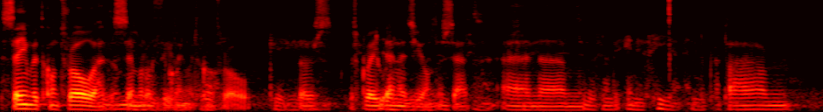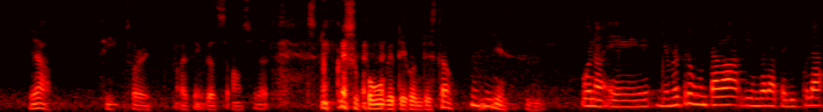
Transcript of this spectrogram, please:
Same with Control. I had a similar feeling with Control. There was, was great energy on the set, and um, um, yeah. Sorry, I think that's answered that. Supongo que te he contestado. yes. Bueno, eh, yo me preguntaba viendo la película.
